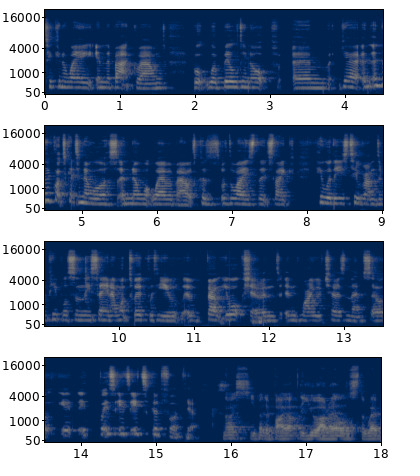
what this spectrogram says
ticking away in the background but we're building up um yeah and, and they've got to get to know us and know what we're about because otherwise it's like who are these two random people suddenly saying i want to work with you about yorkshire and and why we've chosen them. So it, it but it's, it's it's good fun. Yeah. Nice. You better buy up the urls the web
